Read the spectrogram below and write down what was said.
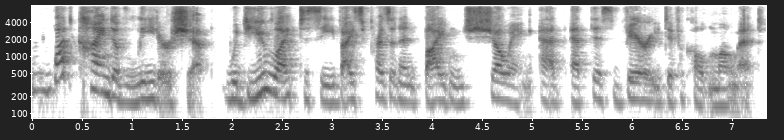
What kind of leadership would you like to see Vice President Biden showing at, at this very difficult moment?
